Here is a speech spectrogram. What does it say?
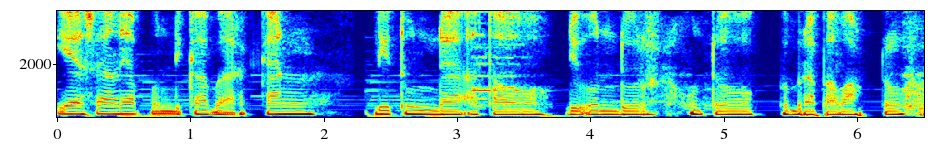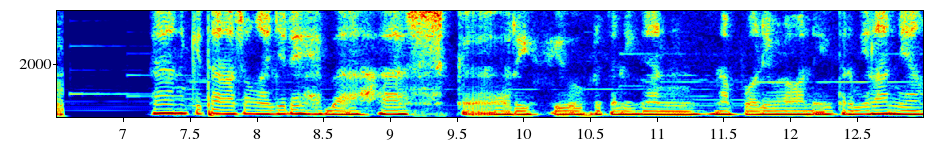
ESL-nya pun dikabarkan ditunda atau diundur untuk beberapa waktu dan kita langsung aja deh bahas ke review pertandingan Napoli melawan Inter Milan yang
